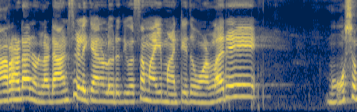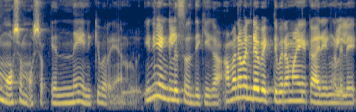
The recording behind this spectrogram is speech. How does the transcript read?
ആറാടാനുള്ള ഡാൻസ് കളിക്കാനുള്ള ഒരു ദിവസമായി മാറ്റിയത് വളരെ മോശം മോശം മോശം എന്നേ എനിക്ക് പറയാനുള്ളൂ. ഇനിയെങ്കിലും ശ്രദ്ധിക്കുക. അവനവന്റെ വ്യക്തിപരമായ കാര്യങ്ങളിൽ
